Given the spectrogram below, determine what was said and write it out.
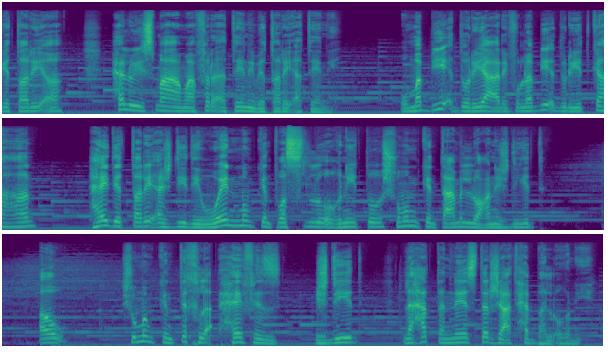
بطريقة حلو يسمعها مع فرقة تانية بطريقة تانية وما بيقدر يعرف ولا بيقدر يتكهن هيدي الطريقة جديدة. وين ممكن توصل له أغنيته؟ شو ممكن تعمل له عن جديد؟ أو شو ممكن تخلق حافز جديد لحتى الناس ترجع تحب هالأغنية؟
